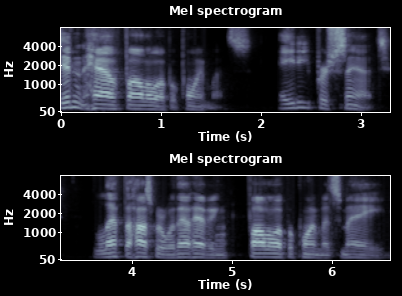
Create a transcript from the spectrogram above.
didn't have follow up appointments. 80% left the hospital without having follow up appointments made.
